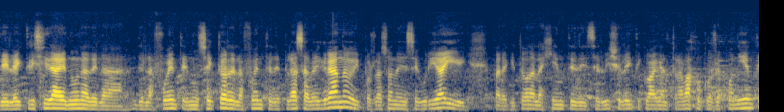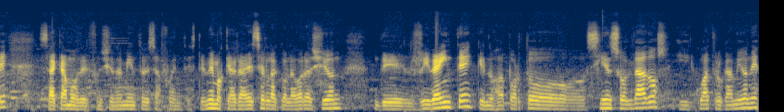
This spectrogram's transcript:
electricidad en una de, las fuentes, en un sector de la fuente de Plaza Belgrano y por razones de seguridad y para que toda la gente de servicio eléctrico haga el trabajo correspondiente, sacamos de funcionamiento esas fuentes. Tenemos que agradecer la colaboración del RI20 que nos aportó 100 soldados y 4 camiones.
